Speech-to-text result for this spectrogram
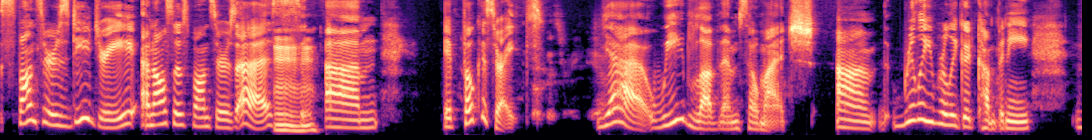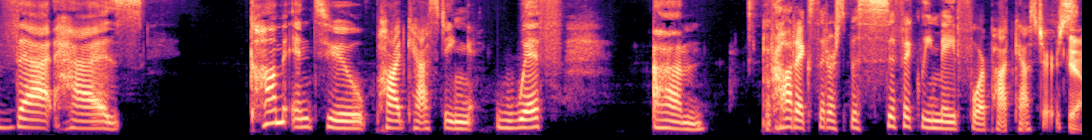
sponsors Deidre and also sponsors us. Mhm. Um, it Focusrite. Yeah, we love them so much. Um, really, really good company that has come into podcasting with um, products that are specifically made for podcasters Yeah.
